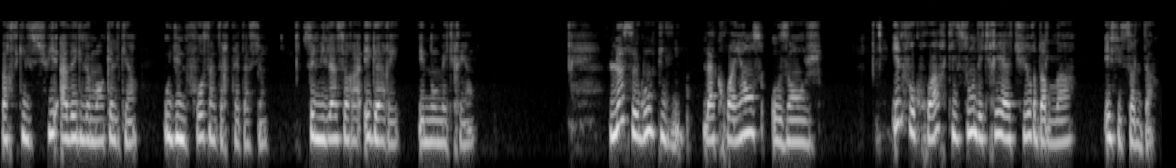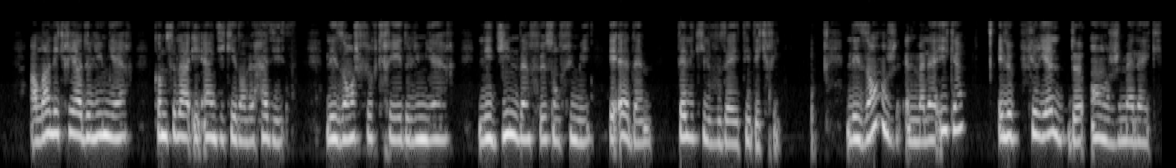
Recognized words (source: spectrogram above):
parce qu'il suit aveuglement quelqu'un, ou d'une fausse interprétation. Celui-là sera égaré et non mécréant. Le second pilier, la croyance aux anges. Il faut croire qu'ils sont des créatures d'Allah et ses soldats. Allah les créa de lumière, comme cela est indiqué dans le hadith. Les anges furent créés de lumière, les djinns d'un feu sont fumés, et Adam, tel qu'il vous a été décrit. Les anges, el malaika, est le pluriel de ange malak,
